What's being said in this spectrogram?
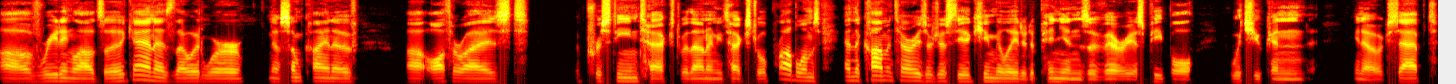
of reading Lao Tzu again as though it were, you know, some kind of uh, authorized, pristine text without any textual problems, and the commentaries are just the accumulated opinions of various people, which you can, you know, accept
